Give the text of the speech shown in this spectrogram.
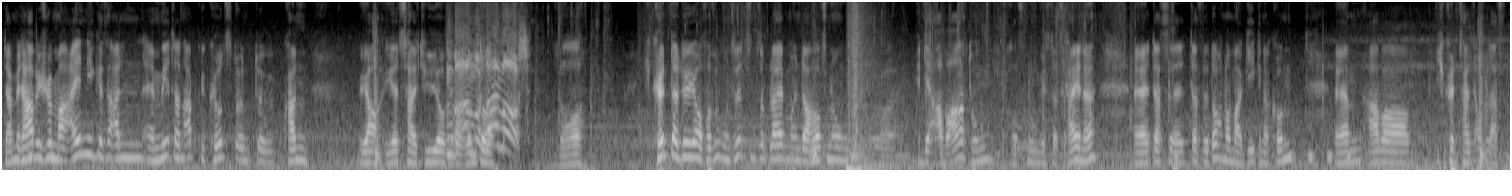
Damit habe ich schon mal einiges an äh, Metern abgekürzt und äh, kann ja jetzt halt hier wieder runter. So. Ich könnte natürlich auch versuchen sitzen zu bleiben in der Hoffnung, oder in der Erwartung, Hoffnung ist das keine, äh, dass, äh, dass wir doch nochmal Gegner kommen. Ähm, aber ich könnte es halt auch lassen.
